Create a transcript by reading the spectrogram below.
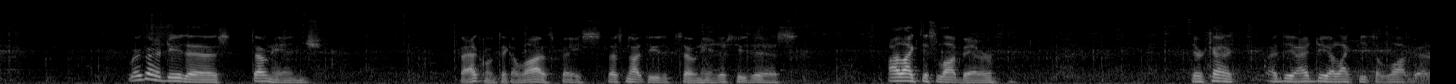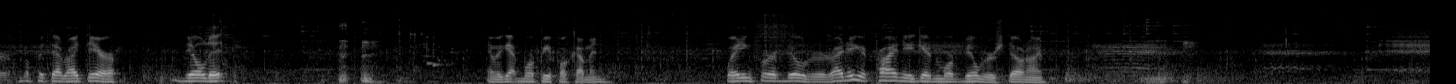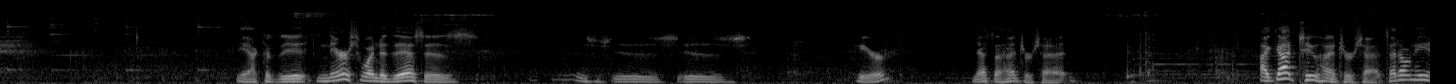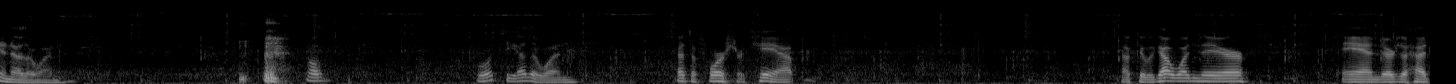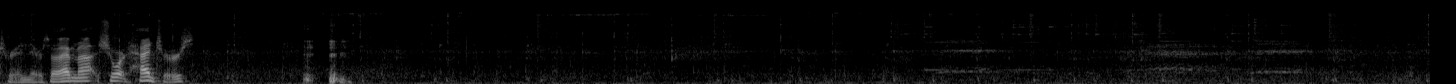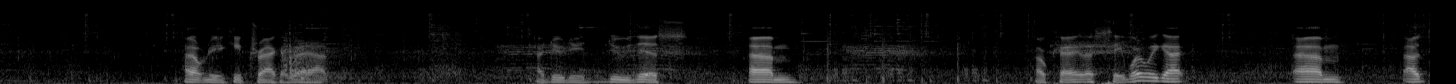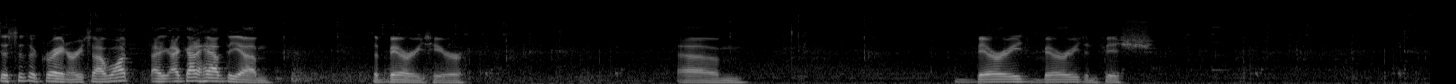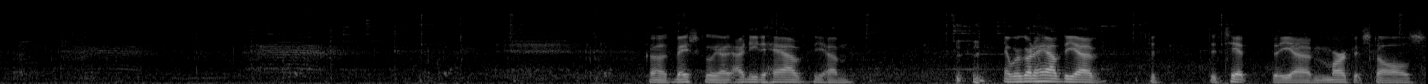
We're going to do the Stonehenge. That's going to take a lot of space. Let's not do the Stonehenge. Let's do this. I like this a lot better. They're kind of, I do, I do, I like these a lot better. I'll put that right there. Build it. and we got more people coming. Waiting for a builder. I think you probably need to get more builders, don't I? Yeah, because the nearest one to this is is is is here. That's a hunter's hut. I got two hunter's huts. I don't need another one. well, what's the other one? That's a forester camp. Okay, we got one there, and there's a hunter in there. So I'm not short hunters. Don't need to keep track of that. I do need to do this. Um, okay, let's see. What do we got? Um, uh, this is a granary, so I want. I, I gotta have the um, the berries here. Um, berries, berries, and fish. Because basically, I, I, need to have the um, and we're going to have the uh, the the tip the uh, market stalls.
